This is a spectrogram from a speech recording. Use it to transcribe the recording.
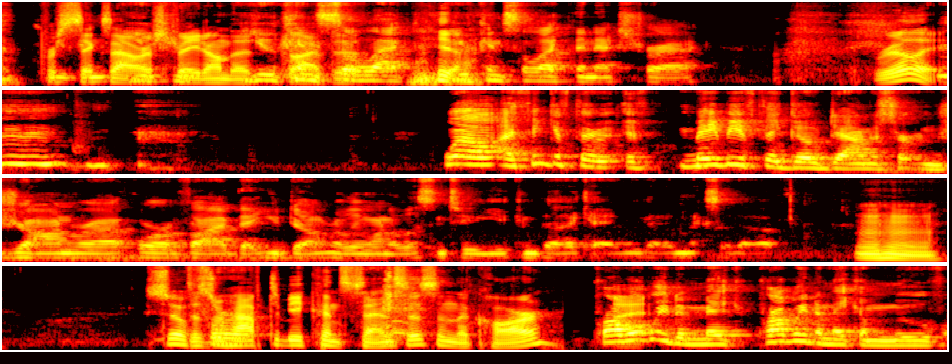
For six can- hours straight can- on the you drive can to- select. Yeah. You can select the next track. Really? Mm. Well, I think if they if maybe if they go down a certain genre or a vibe that you don't really want to listen to, you can be like, hey, we got to mix it up. hmm So Does for, there have to be consensus in the car? Probably to make probably to make a move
